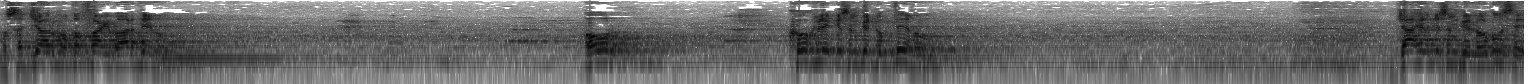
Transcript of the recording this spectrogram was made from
مسجہ اور مقفع عبارتیں ہوں۔ اور کھوکھلے قسم کے نقطے ہوں۔ جاہل قسم کے لوگوں سے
